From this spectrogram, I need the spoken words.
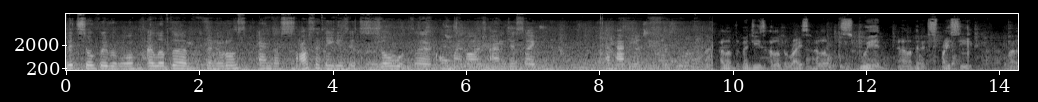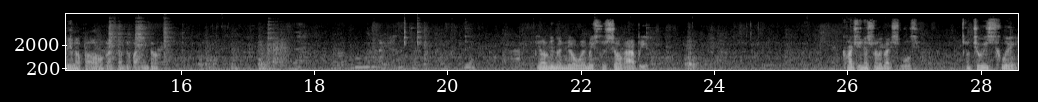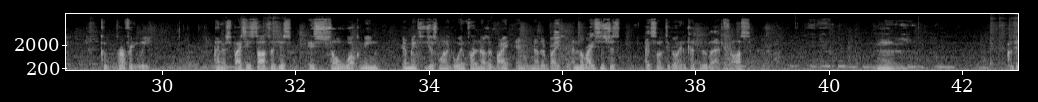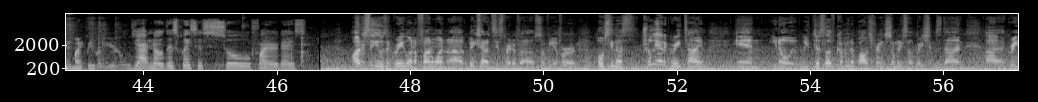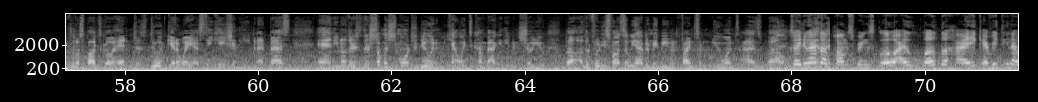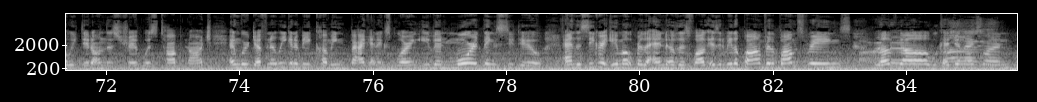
It's so flavorful. I love the the noodles and the sauce that they use. It's so good. Oh my gosh, I'm just like, I'm happy. I love the veggies. I love the rice. I love the squid, and I love that it's spicy. Para arriba, para abajo, para el centro, para adentro. You don't even know what makes me so happy. Crunchiness from the vegetables, a chewy squid, cooked perfectly, and the spicy sauce is just is so welcoming. It makes you just want to go in for another bite and another bite. And the rice is just excellent to go ahead and cut through that sauce. Mmm. Okay, my favorite here. Yeah, no, this place is so fire, guys. honestly, it was a great one, a fun one. Uh, big shout out to Spirit of uh, Sophia for hosting us. Truly had a great time, and you know we just love coming to Palm Springs. So many celebrations done. Uh, a great little spot to go ahead and just do a getaway, a staycation, even at best. And you know, there's there's so much more to do, and we can't wait to come back and even show you the other foodie spots that we have, and maybe even find some new ones as well. So I do have And the Palm Springs glow. I love the hike. Everything that we did on this trip was top notch, and we're definitely gonna be coming back and exploring even more things to do. And the secret emote for the end of this vlog is gonna be the palm for the Palm Springs. right love y'all. We'll catch you in the next one.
